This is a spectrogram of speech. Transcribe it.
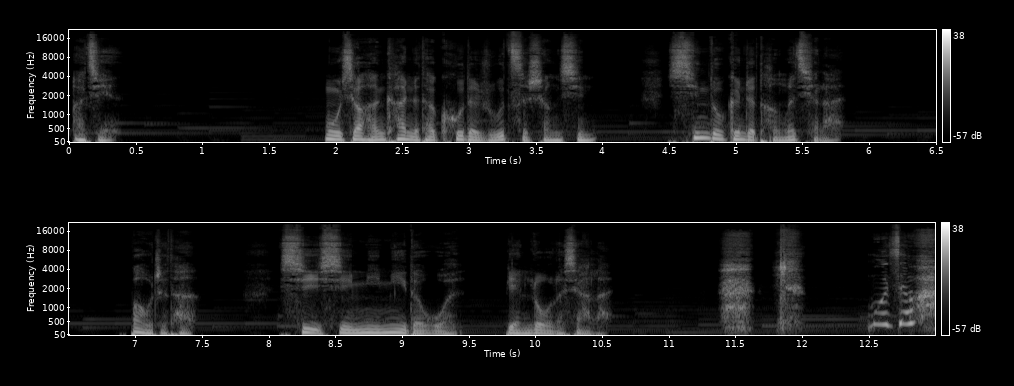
阿锦，穆萧寒看着他哭得如此伤心，心都跟着疼了起来。抱着他，细细密密的吻便落了下来。穆萧寒。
